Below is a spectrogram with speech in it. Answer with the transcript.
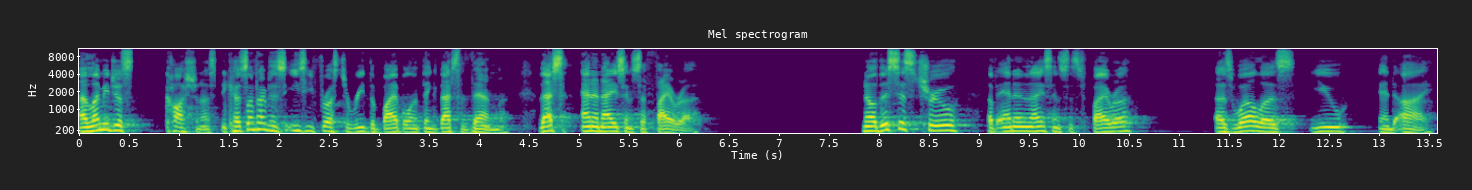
And let me just caution us because sometimes it's easy for us to read the Bible and think that's them. That's Ananias and Sapphira. No, this is true of Ananias and Sapphira as well as you and I.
